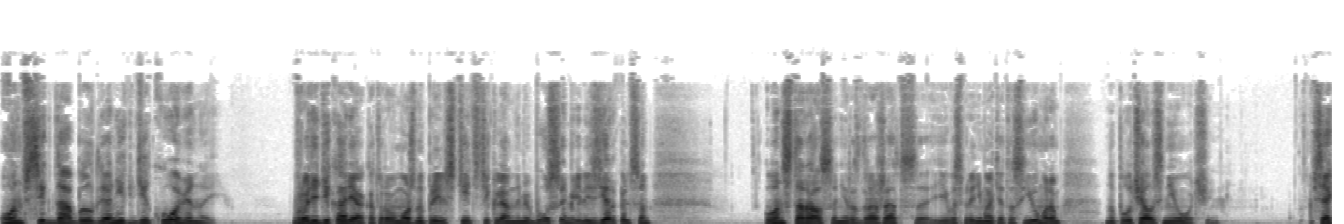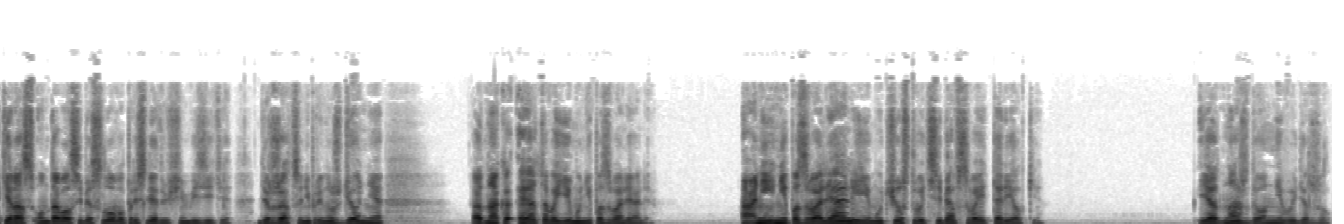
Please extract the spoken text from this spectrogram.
Он всегда был для них диковиной, вроде дикаря, которого можно прельстить стеклянными бусами или зеркальцем. Он старался не раздражаться и воспринимать это с юмором, но получалось не очень. Всякий раз он давал себе слово при следующем визите держаться непринужденнее, однако этого ему не позволяли. Они не позволяли ему чувствовать себя в своей тарелке. И однажды он не выдержал.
